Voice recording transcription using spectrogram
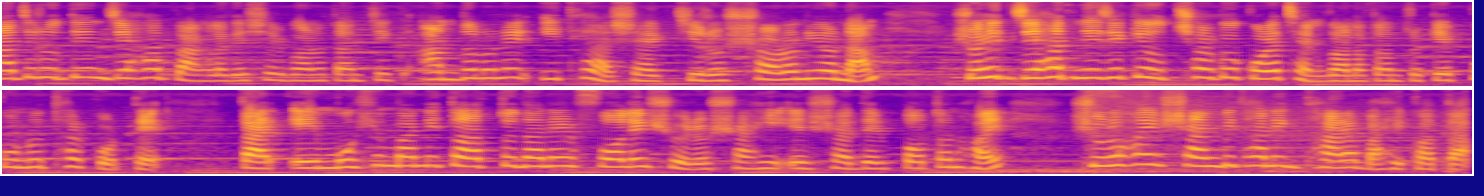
নাজির উদ্দিন জেহাদ বাংলাদেশের গণতান্ত্রিক আন্দোলনের ইতিহাসে এক চিরস্মরণীয় নাম। শহীদ জেহাদ নিজেকে উৎসর্গ করেছেন গণতন্ত্রকে পুনরুদ্ধার করতে। তার এই মহিমান্বিত আত্মদানের ফলে স্বৈরশাহী এরশাদের পতন হয়, শুরু হয় সাংবিধানিক ধারাবাহিকতা।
